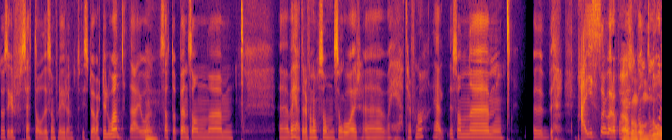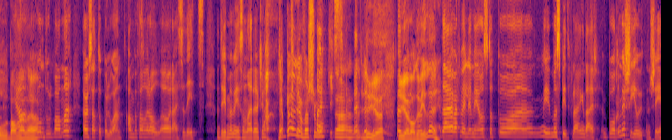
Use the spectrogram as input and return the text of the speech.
Du har sikkert sett alle de som flyr rundt hvis du har vært i Loen. Det er jo Mm. satt opp en sånn um, uh, Hva heter det for noe? Sånn som går uh, Hva heter det for noe? Sånn um, heis som går oppover. Ja, sånn gondolbane, Ja, ja. gondolbane er jo satt opp på Loen. Anbefaler alle å reise dit. Jeg driver med mye sånn der reklame. ja, ja, vær så god. Du gjør, du gjør hva du vil der. Der har jeg vært veldig mye og stått på eh, mye med speedflying der. Både med ski og uten ski.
